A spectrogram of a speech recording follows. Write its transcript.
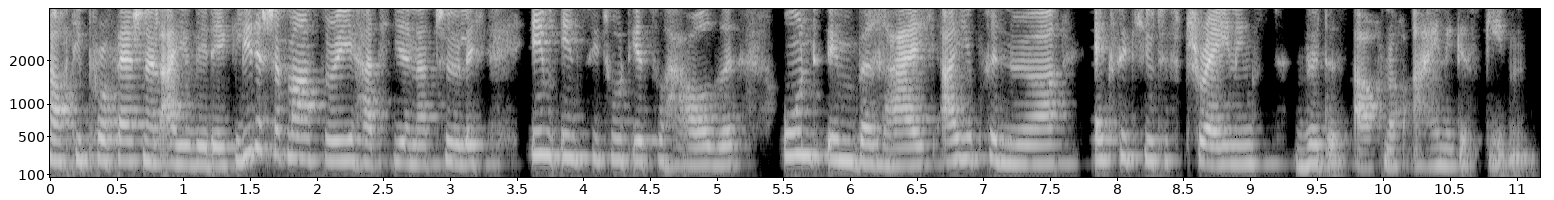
Auch die Professional Ayurvedic Leadership Mastery hat hier natürlich im Institut ihr Zuhause und im Bereich Ayurpreneur Executive Trainings wird es auch noch einiges geben.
